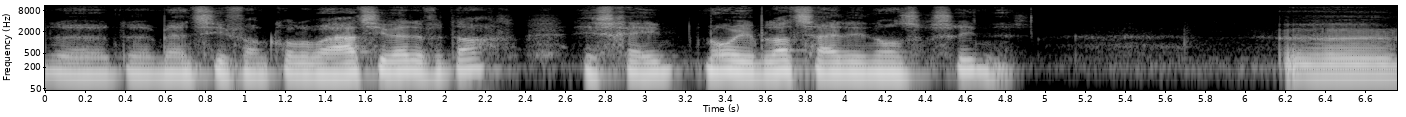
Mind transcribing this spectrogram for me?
de, de, mensen die van collaboratie werden verdacht, is geen mooie bladzijde in onze geschiedenis. Uh,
